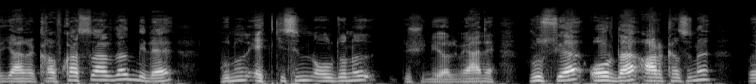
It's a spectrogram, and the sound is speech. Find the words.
yani Kafkaslardan bile bunun etkisinin olduğunu düşünüyorum. Yani Rusya orada arkasını e,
